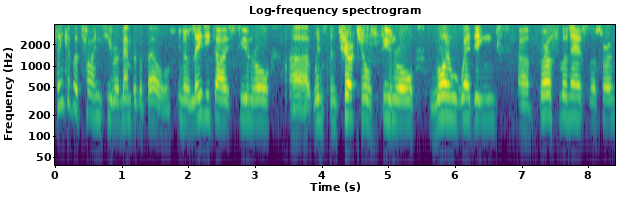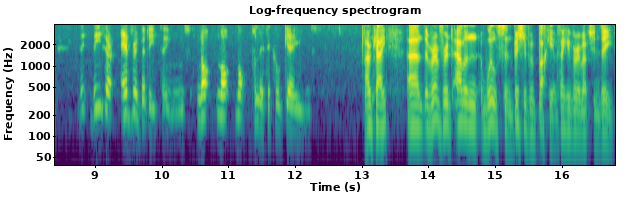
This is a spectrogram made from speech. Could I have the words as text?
Think of the times you remember the bells. You know, Lady Di's funeral, uh, Winston Churchill's funeral, royal weddings, uh, birth of an heir to the throne. Th- these are everybody things, not not not political games. Okay, um, the Reverend Alan Wilson, Bishop of Buckingham. Thank you very much indeed.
